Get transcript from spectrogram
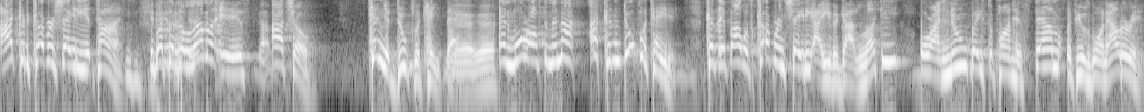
I could cover Shady at times, but the dilemma is, Acho, can you duplicate that? Yeah, yeah. And more often than not, I couldn't duplicate it. Because if I was covering Shady, I either got lucky or I knew based upon his stem if he was going out or in.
